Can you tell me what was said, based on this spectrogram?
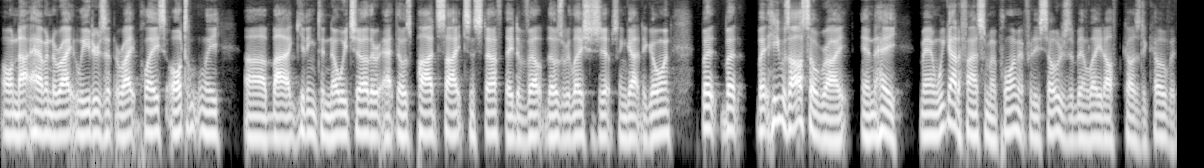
on not having the right leaders at the right place. Ultimately, uh, by getting to know each other at those pod sites and stuff, they developed those relationships and got to going. But but but he was also right. And hey, man, we got to find some employment for these soldiers that have been laid off because of the COVID.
